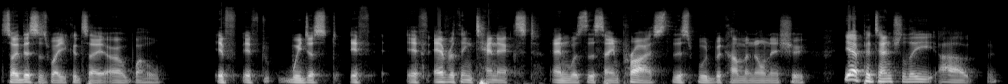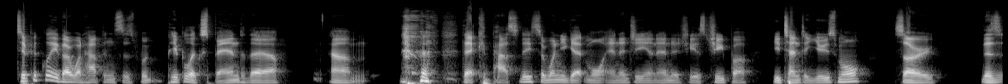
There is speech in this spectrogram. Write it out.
so this is where you could say, oh well, if if we just if if everything 10xed and was the same price, this would become a non-issue. Yeah, potentially. Uh, typically, though, what happens is people expand their um, their capacity. So when you get more energy and energy is cheaper, you tend to use more. So there's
